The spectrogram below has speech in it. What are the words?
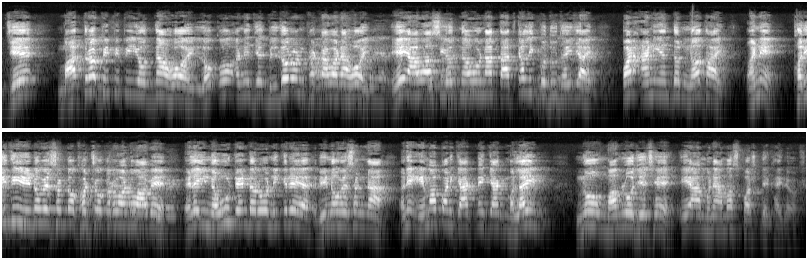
જે માત્ર પીપીપી યોજના હોય, લોકો અને જે બિલ્ડરોને ખટાવાના હોય, એ આવાસ યોજનાઓના તાત્કાલિક બધું થઈ જાય. પણ આની અંદર ન થાય. અને ફરીથી રિનોવેશનનો ખર્ચો કરવાનો આવે, એટલે એ નવું ટેન્ડરો નીકળે રિનોવેશનના અને એમાં પણ ક્યાંક ને ક્યાંક મલાઈનો મામલો જે છે, એ આ મને આમાં સ્પષ્ટ દેખાઈ રહ્યો છે.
